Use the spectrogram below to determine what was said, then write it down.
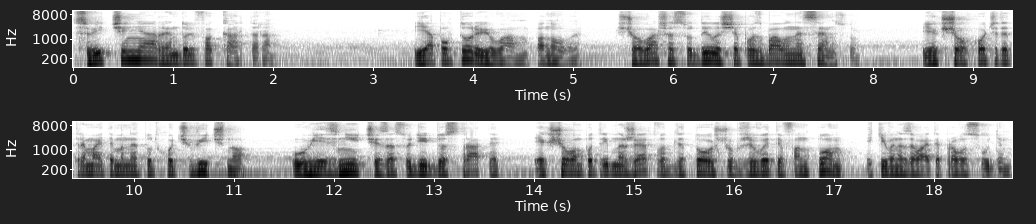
Свідчення Рендольфа Картера. Я повторюю вам, панове, що ваше судилище позбавлене сенсу. Якщо хочете, тримайте мене тут хоч вічно, ув'язніть чи засудіть до страти, якщо вам потрібна жертва для того, щоб живити фантом, який ви називаєте правосуддям.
